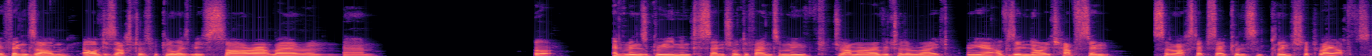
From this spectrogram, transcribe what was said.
if things are are disastrous, we can always move Sarr out there and um, put Edmonds Green into central defence and move Drameh over to the right. And yeah, obviously Norwich have since the last episode clinched the playoffs.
